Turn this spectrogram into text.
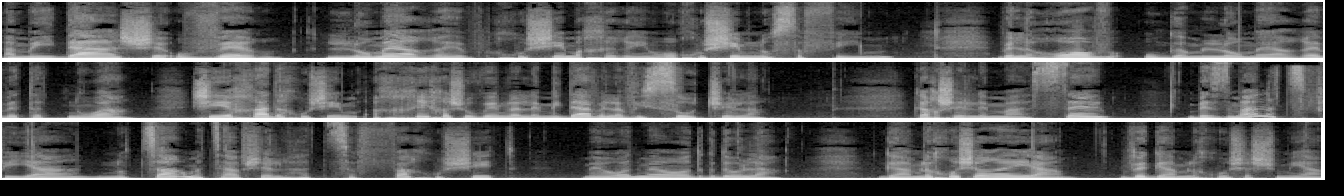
המידע שעובר לא מערב חושים אחרים או חושים נוספים, ולרוב הוא גם לא מערב את התנועה, שהיא אחד החושים הכי חשובים ללמידה ולוויסות שלה. כך שלמעשה, בזמן הצפייה נוצר מצב של הצפה חושית מאוד מאוד גדולה, גם לחוש הראייה וגם לחוש השמיעה,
